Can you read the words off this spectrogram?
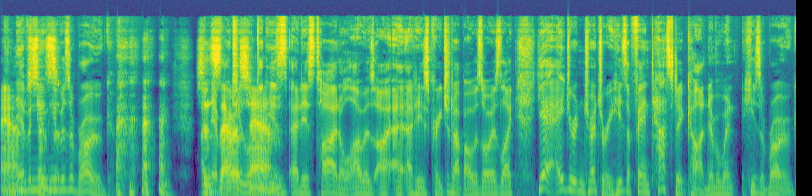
I never knew he was a rogue. I since never actually looked at his at his title. I was at his creature type. I was always like, yeah, Adrian Treachery. He's a fantastic card. Never went. He's a rogue.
